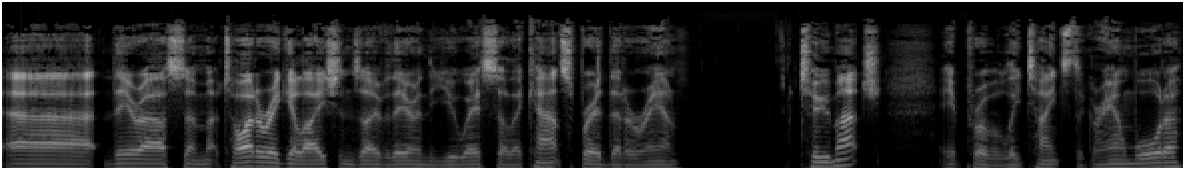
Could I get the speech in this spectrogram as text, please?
uh, there are some tighter regulations over there in the US, so they can't spread that around too much. It probably taints the groundwater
